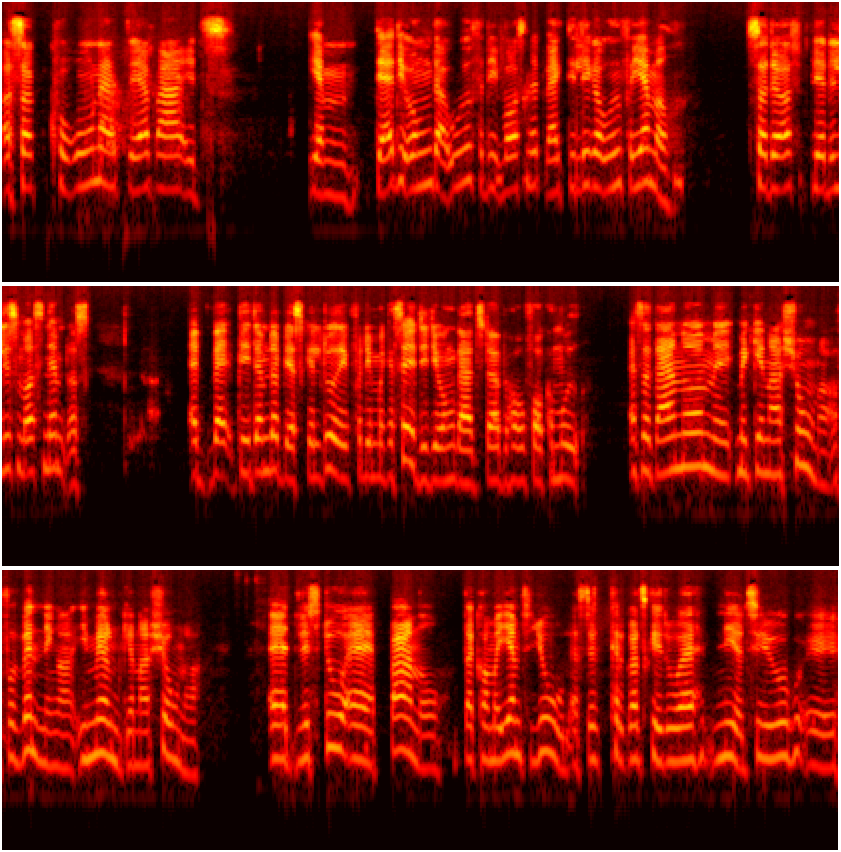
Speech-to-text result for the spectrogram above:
Og så corona, det er bare et, jamen, det er de unge derude, fordi vores netværk, de ligger uden for hjemmet. Så det også, bliver det ligesom også nemt at, at det er dem, der bliver skældt ud, ikke? fordi man kan se, at det er de unge, der har et større behov for at komme ud. Altså, der er noget med, med generationer og forventninger imellem generationer. At hvis du er barnet, der kommer hjem til jul, altså det kan det godt ske, at du er 29, øh,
